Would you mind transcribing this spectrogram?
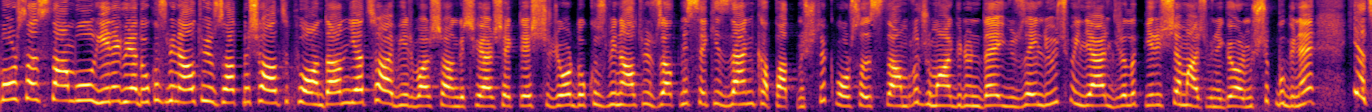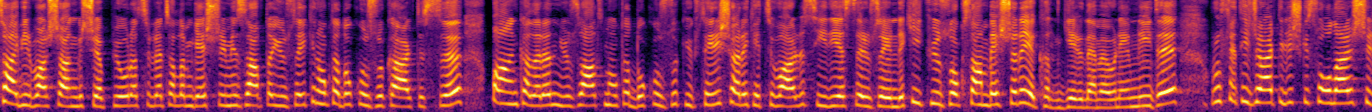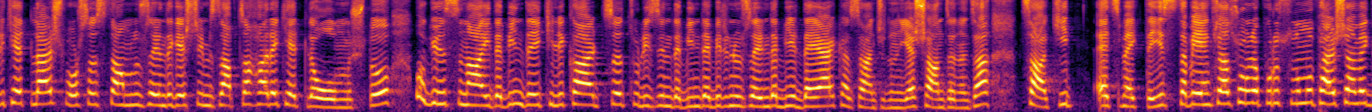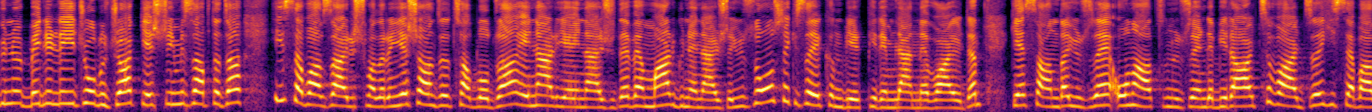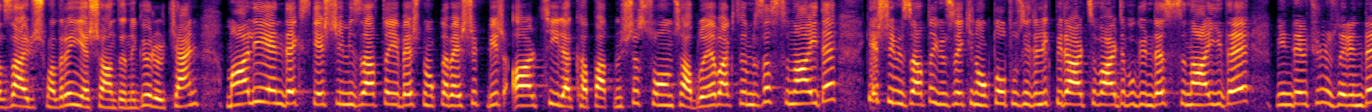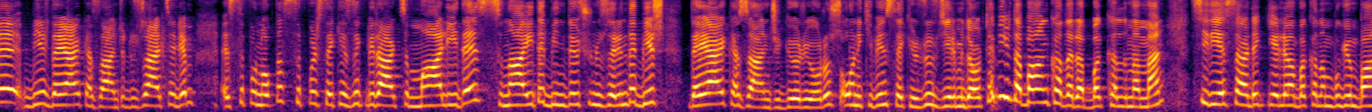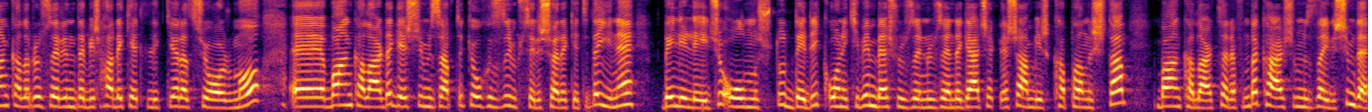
Rambo Borsa İstanbul yeni güne 9666 puandan yatay bir başlangıç gerçekleştiriyor. 9668'den kapatmıştık. Borsa İstanbul'u Cuma gününde 153 milyar liralık bir işlem hacmini görmüştük. Bugüne yatay bir başlangıç yapıyor. Hatırlatalım geçtiğimiz hafta %2.9'luk artısı, bankaların %6.9'luk yükseliş hareketi vardı. CDS'ler üzerindeki 295'lere yakın gerileme önemliydi. Rusya ticaret ilişkisi olan şirketler Borsa İstanbul üzerinde geçtiğimiz hafta hareketli olmuştu. Bugün sanayide binde ikilik arttı, turizmde binde birin üzerinde bir değer kazancının yaşandığını da takip etmekteyiz. Tabii enflasyon raporu sunumu Perşembe günü belirleyici olacak. Geçtiğimiz haftada hisse bazlı ayrışmaların yaşandığı tabloda Enerji Enerji'de ve Margün Enerji'de %18'e yakın bir primlenme vardı. GESAN'da %16'nın üzerinde bir artı vardı. Hisse bazlı ayrışmaların yaşandığını görürken mali endeks geçtiğimiz haftayı 5.5'lik bir artıyla kapatmıştı. Son tabloya baktığımızda sanayide geçtiğimiz hafta %2.37'lik bir artı vardı. Bugün de sanayide binde 3'ün üzerinde bir değer kazancı düzeltelim. E, 0.08'lik bir artı malide sanayide binde 3'ün üzerinde bir değer kazancı görüyoruz. 12.824'te bir de bankalara bakalım hemen. CDS'lerdeki gerileme bakalım bugün bankalar üzerinde bir hareketlilik yaratıyor mu? E, bankalarda geçtiğimiz haftaki o hızlı yükseliş hareketi de yine belirleyici olmuştu dedik. 12.500'lerin üzerinde gerçekleşen bir kapanışta bankalar tarafında karşımızdaydı. Şimdi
